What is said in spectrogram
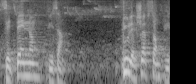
C'est un homme puissant. Tous les chefs sont puissants.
